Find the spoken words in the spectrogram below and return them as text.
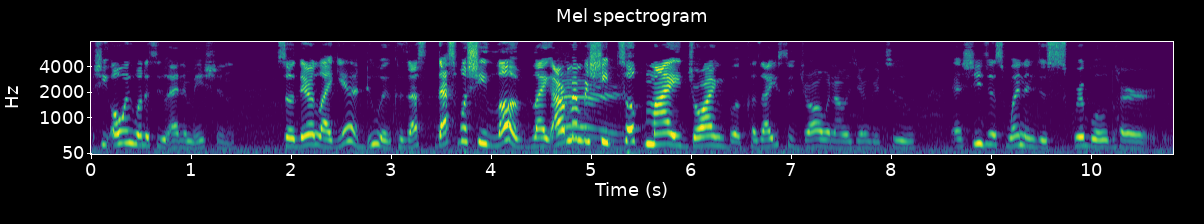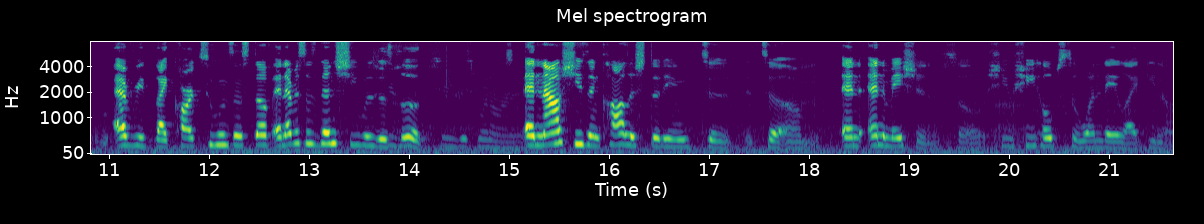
She always wanted to do animation. So they're like, yeah, do it, because that's that's what she loved. Like I remember she took my drawing book because I used to draw when I was younger too, and she just went and just scribbled her every like cartoons and stuff. And ever since then, she was just hooked. She just went on it. and now she's in college studying to to um and animation. So she she hopes to one day like you know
